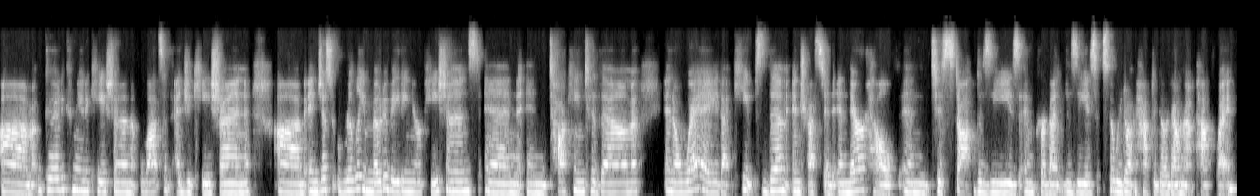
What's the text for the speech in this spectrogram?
um, good communication, lots of education, um, and just really motivating your patients and, and talking to them in a way that keeps them interested in their health and to stop disease and prevent disease so we don't have to go down that pathway.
